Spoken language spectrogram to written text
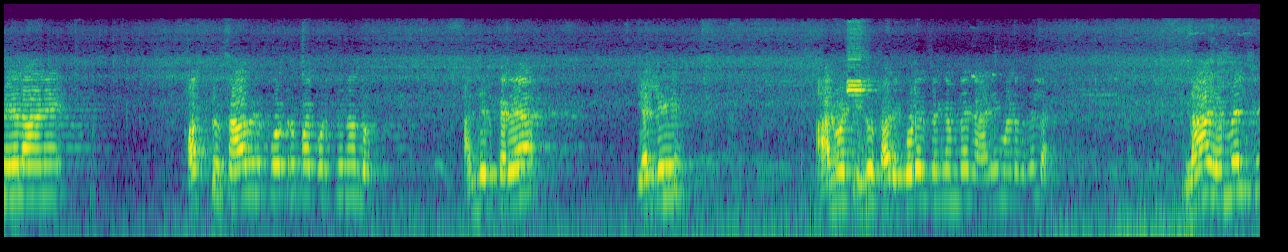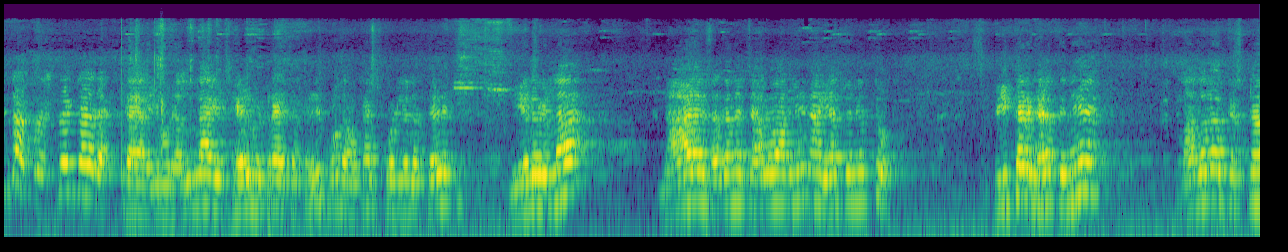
ಮೇಲಾಣೆ. ಹತ್ತು ಸಾವಿರ ಕೋಟಿ ರೂಪಾಯಿ ಕೊಡ್ತೀನಿ ಅಂದ್ರು. ಅಂದಿದ್ ಕರೆ, ಎಲ್ಲಿ? ಆಲ್ಮೋಸ್ಟ್ ಇದು ಸಾರಿ ಕೋಡಲ್ ಸಂಗಮದಾಗ ಹಾನಿ ಮಾಡೋದ್ರಿಲ್ಲ. ನಾ ಎಂ ಎಲ್ ಸಿದ್ದ ಪ್ರಶ್ನೆ ಕೇಳಿದೆ. ಇವರೆಲ್ಲ ಹೇಳಿಬಿಟ್ರೆ ಆಯ್ತು. ಹೇಳಿ ಮುಂದೆ ಅವಕಾಶ ಕೊಡ್ಲಿಲ್ಲ ಅಂತೇಳಿ ಏನೂ ಇಲ್ಲ. ನಾಳೆ ಸದನ ಆಗಲಿ, ನಾ ನಿಂತು ಸ್ಪೀಕರ್ ಹೇಳ್ತೀನಿ. ಮೊದಲು ಕೃಷ್ಣಾ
